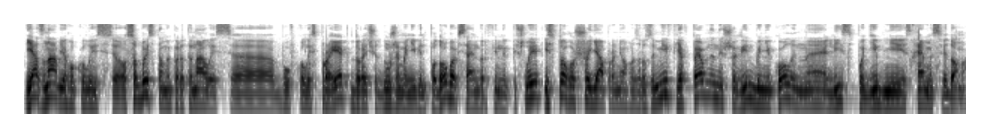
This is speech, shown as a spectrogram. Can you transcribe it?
Я знав його колись особисто. Ми перетинались, е, був колись проєкт. До речі, дуже мені він подобався. Ендорфіни пішли. І з того, що я про нього зрозумів, я впевнений, що він би ніколи не ліз в подібні схеми свідомо,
